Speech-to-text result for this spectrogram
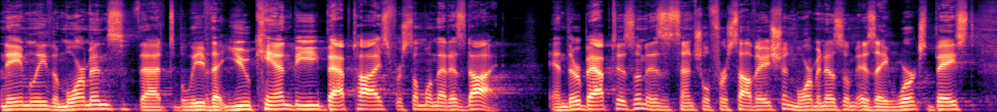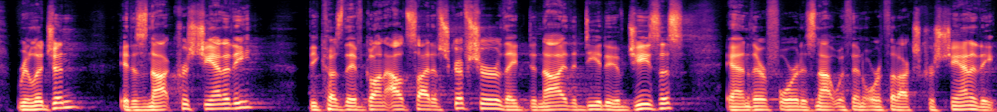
namely the Mormons, that believe that you can be baptized for someone that has died. And their baptism is essential for salvation. Mormonism is a works based religion, it is not Christianity because they've gone outside of Scripture, they deny the deity of Jesus, and therefore it is not within Orthodox Christianity.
